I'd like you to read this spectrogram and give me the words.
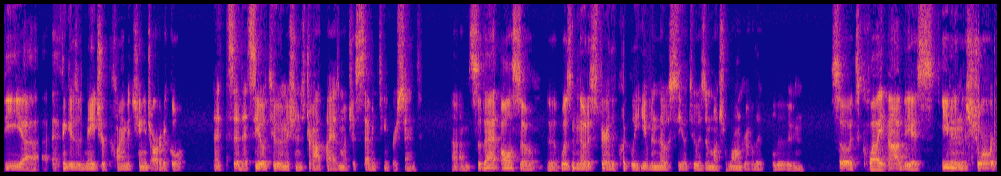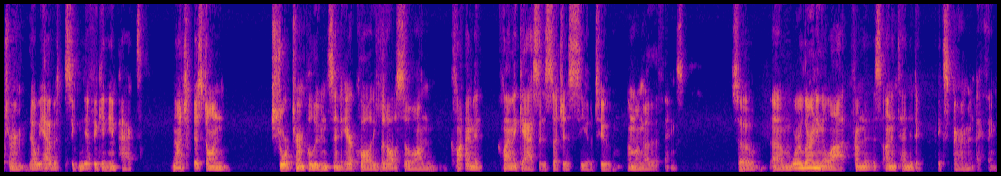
the, uh, I think it was a Nature climate change article that said that CO2 emissions dropped by as much as 17%. Um, so that also uh, was noticed fairly quickly, even though CO2 is a much longer lived pollutant. So it's quite obvious, even in the short term, that we have a significant impact, not just on short-term pollutants and air quality, but also on climate climate gases such as CO2, among other things. So um, we're learning a lot from this unintended experiment. I think.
